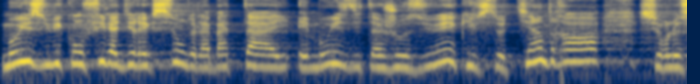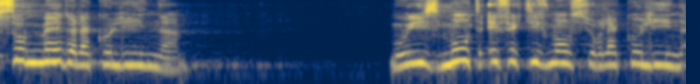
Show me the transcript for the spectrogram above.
Moïse lui confie la direction de la bataille et Moïse dit à Josué qu'il se tiendra sur le sommet de la colline. Moïse monte effectivement sur la colline,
